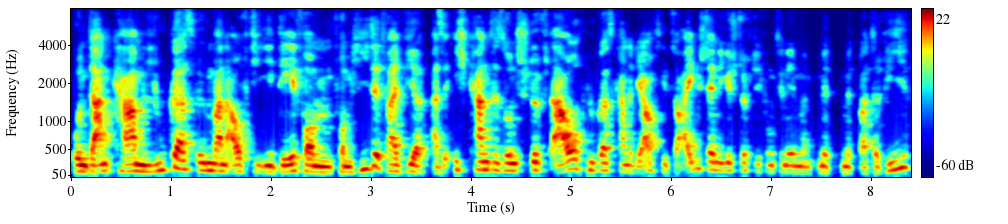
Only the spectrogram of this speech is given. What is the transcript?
Und dann kam Lukas irgendwann auf die Idee vom, vom Heated, weil wir, also ich kannte so einen Stift auch, Lukas kannte die auch, es gibt so eigenständige Stifte, die funktionieren mit, mit, mit Batterie.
